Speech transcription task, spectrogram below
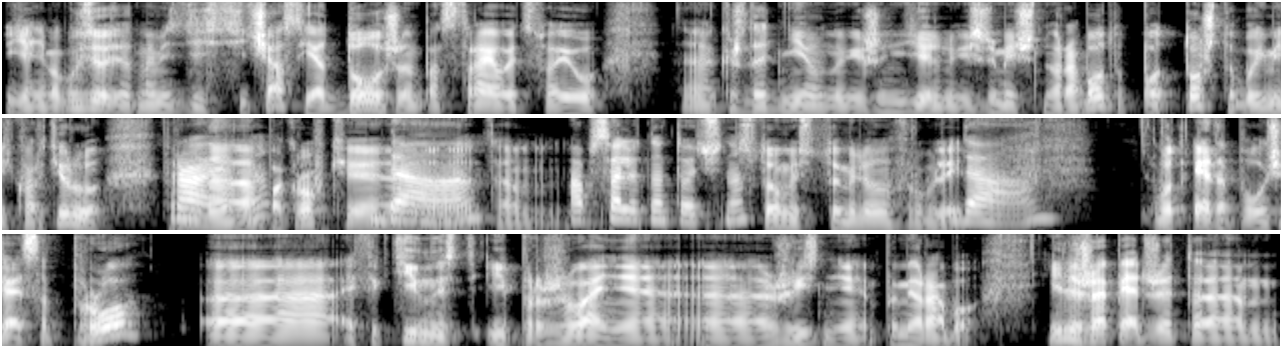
я не могу сделать этот момент здесь сейчас, я должен подстраивать свою э, каждодневную, еженедельную, ежемесячную работу под то, чтобы иметь квартиру Правильно. на Покровке. Да, там, абсолютно точно. Стоимость 100 миллионов рублей. Да. Вот это получается про эффективность и проживание жизни по Мирабу. Или же, опять же, это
